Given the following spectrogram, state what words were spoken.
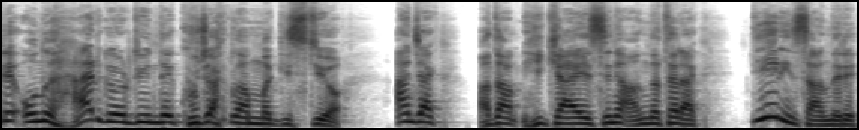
ve onu her gördüğünde kucaklanmak istiyor. Ancak adam hikayesini anlatarak diğer insanları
